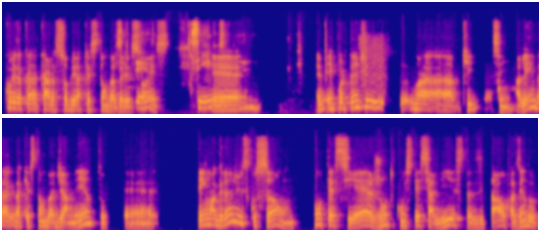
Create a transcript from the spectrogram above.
coisa, Carla, sobre a questão das eleições? Sim, com é, é, é importante uma, que, assim, além da, da questão do adiamento, é, tem uma grande discussão com o TSE, junto com especialistas e tal, fazendo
